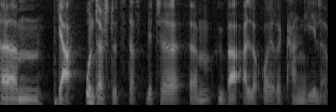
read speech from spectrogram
ähm, ja, unterstützt das bitte ähm, über alle eure Kanäle.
